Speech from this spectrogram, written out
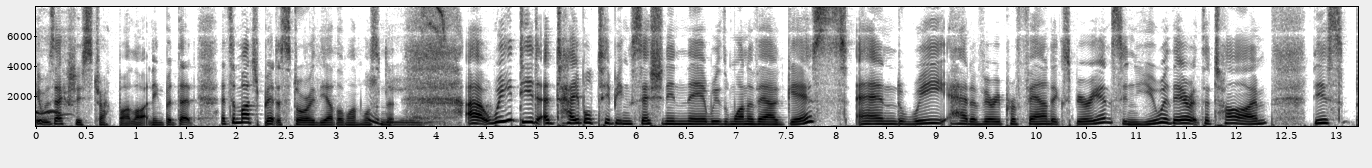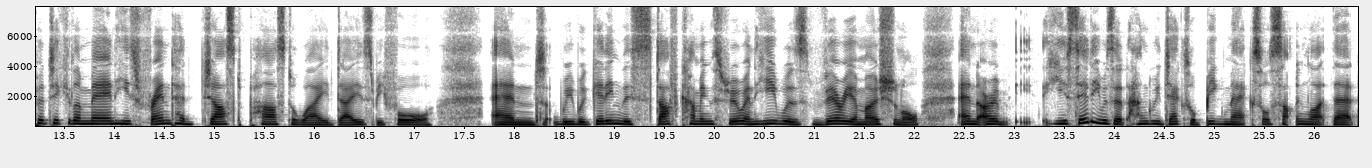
It was actually struck by lightning, but that it's a much better story. The other one wasn't it? Uh, we did a table tipping session in there with one of our guests, and we had a very profound experience. And you were there at the time. This particular man, his friend, had just passed away days before, and we were getting this stuff coming through, and he was very emotional. And I, he said he was at Hungry Jack's or Big Mac's or something like that,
